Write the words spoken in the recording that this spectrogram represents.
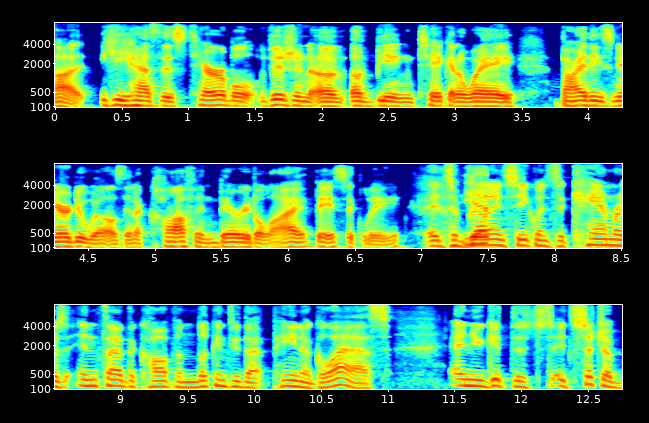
uh, he has this terrible vision of, of being taken away by these ne'er do wells in a coffin, buried alive, basically. It's a Yet- brilliant sequence. The camera's inside the coffin, looking through that pane of glass, and you get this. It's such a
